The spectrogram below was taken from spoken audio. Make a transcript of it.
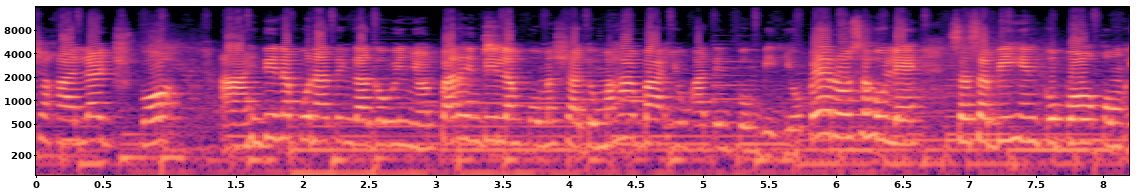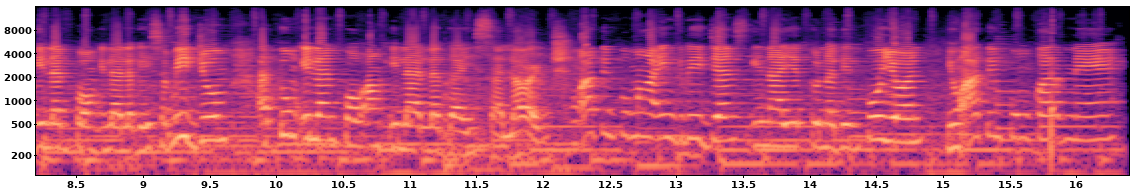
At saka large po, ah, hindi na po natin gagawin yon para hindi lang po masyadong mahaba yung atin pong video. Pero sa huli, sasabihin ko po kung ilan po ang ilalagay sa medium at kung ilan po ang ilalagay sa large. Yung atin pong mga ingredients, ginayat ko na din po yon. Yung atin pong karne,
